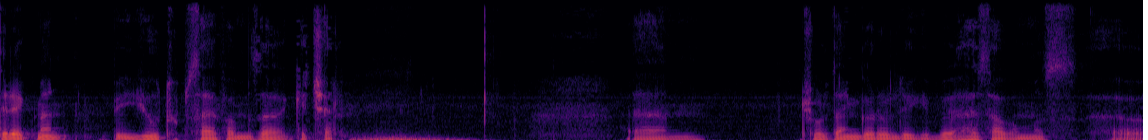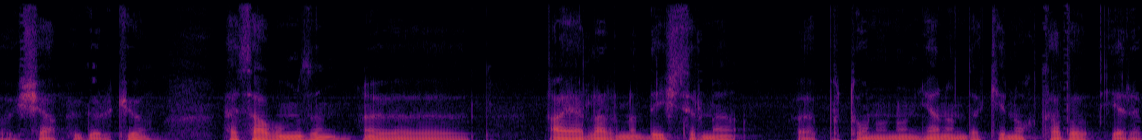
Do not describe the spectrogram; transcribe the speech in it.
direktmen bir YouTube sayfamıza geçelim. E, şuradan görüldüğü gibi hesabımız e, şey yapıyor, gözüküyor. Hesabımızın e, ayarlarını değiştirme e, butonunun yanındaki noktalı yere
